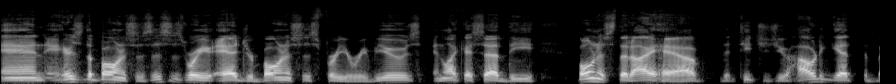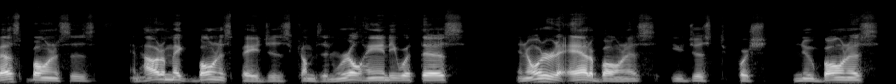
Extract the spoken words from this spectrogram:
And here's the bonuses. This is where you add your bonuses for your reviews. And like I said, the bonus that I have that teaches you how to get the best bonuses and how to make bonus pages comes in real handy with this. In order to add a bonus, you just push new bonus,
